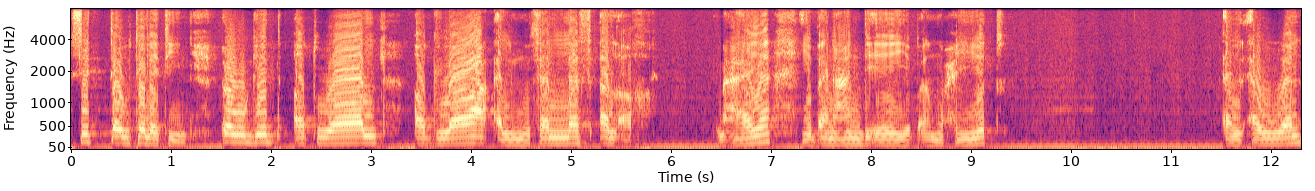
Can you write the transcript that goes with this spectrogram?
ستة وثلاثين. أوجد أطوال أضلاع المثلث الآخر. معايا؟ يبقى أنا عندي إيه؟ يبقى محيط الأول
